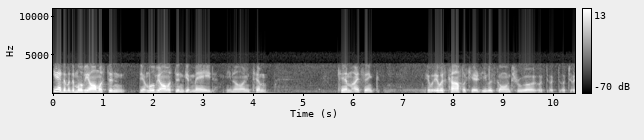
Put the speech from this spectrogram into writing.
Yeah, the the movie almost didn't the movie almost didn't get made. You know, I mean Tim Tim I think it, it was complicated. He was going through a, a, a, a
